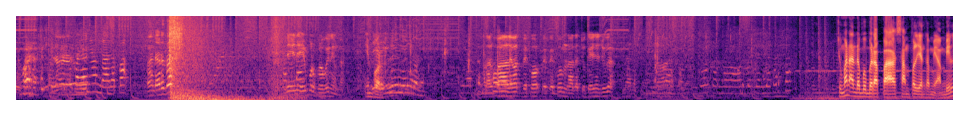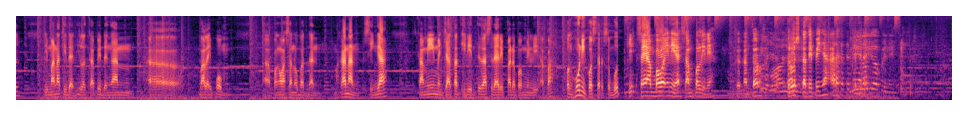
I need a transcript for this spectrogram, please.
Kayaknya enggak ada pak. Ah, enggak ada tuh? Ini ini impor kalau ini udah. Impor. Ini, ini, ini. Tanpa lewat BP POM ada cukainya juga. Karena order dari Jakarta. Cuman ada beberapa sampel yang kami ambil di mana tidak dilengkapi dengan eh, Balai POM eh, pengawasan obat dan makanan sehingga kami mencatat identitas daripada pemilik apa penghuni kos tersebut. Ki- Saya bawa ini ya sampel ini ya ke kantor. Terus KTP-nya ada. Ini lagi apa ini?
